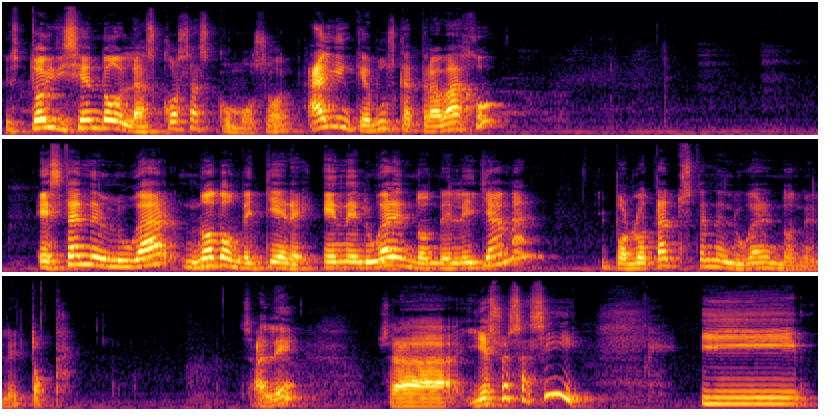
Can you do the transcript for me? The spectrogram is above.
Estoy diciendo las cosas como son. Alguien que busca trabajo está en el lugar no donde quiere, en el lugar en donde le llaman y por lo tanto está en el lugar en donde le toca. ¿Sale? O sea, y eso es así. Y,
